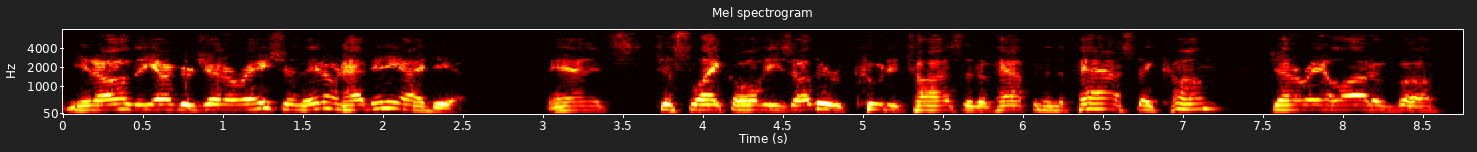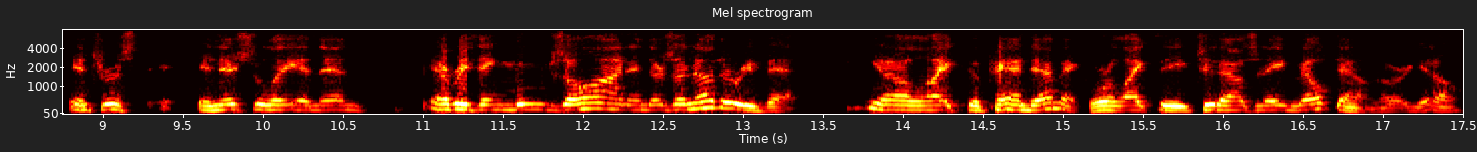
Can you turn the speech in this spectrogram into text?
You know, the younger generation, they don't have any idea. And it's just like all these other coups d'etats that have happened in the past. They come, generate a lot of uh, interest initially, and then everything moves on, and there's another event, you know, like the pandemic or like the 2008 meltdown, or, you know.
